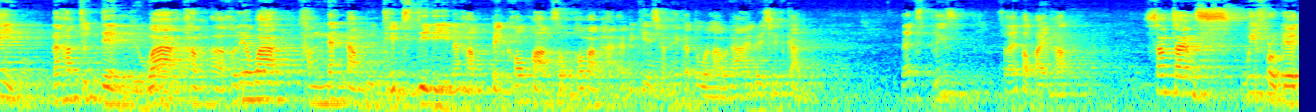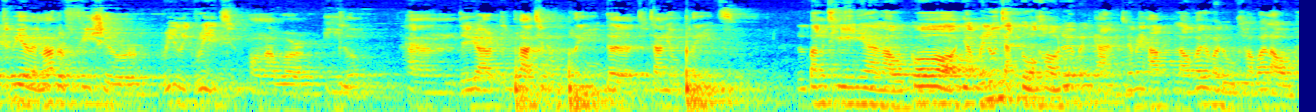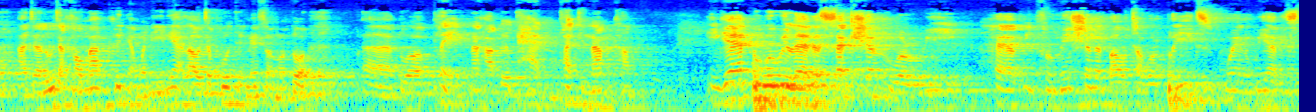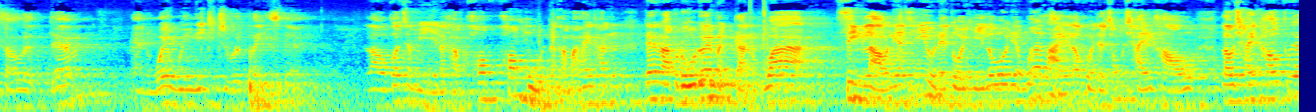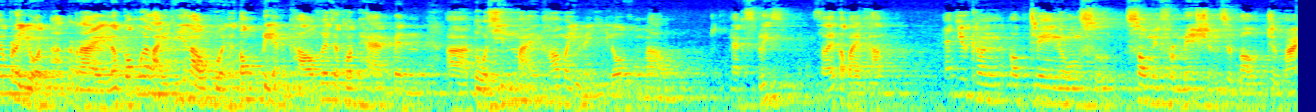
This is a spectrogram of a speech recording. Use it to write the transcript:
นะครับจุดเด่นหรือว่าคำเเขาเรียกว่าคำแนะนำหรือทิปส์ดีๆนะครับเป็นข้อความส่งเข้ามาผ่านแอปพลิเคชันให้กับตัวเราได้ด้วยเช่นกัน Next, please. สไลด์ต่อไปครับ Sometimes we forget we have another feature really great on our Hilo, and they are the platinum plate, the titanium plates. บางทีเนี่ยเราก็ยังไม่รู้จักตัวเขาด้วยเหมือนกันใช่ไหมครับ เราก็จะมาดูครับว่าเราอาจจะรู้จักเขามากขึ้นอย่างวันนี้เนี่ยเราจะพูดถึงในส่วนของตัว ตัวเพลทนะครับหรือแผ่นแพลตินัมครับ In the app, we will have a section where we have information about our plates when we have installed them and when we need to replace them. เราก็จะมีนะครับข้อข้อมูลนะครับมาให้ท่านได้รับรู้ด้วยเหมือนกันว่าสิ่งเหล่านี้ที่อยู่ในตัวฮีโร่เนี่ยเมื่อไหร่เราควรจะต้องใช้เขา เราใช้เขาเพื่อประโยชน์อะไร แล้วก็เมื่อไหร่ที่เราควรจะต้องเปลี่ยนเขาเพื่อจะทดแทนเป็นตัวชิ้นใหม่เข้ามาอยู่ในฮีโร่ของเรา Next, please. สไลด์ต่อไปครับ And you can obtain also some information about Germany.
